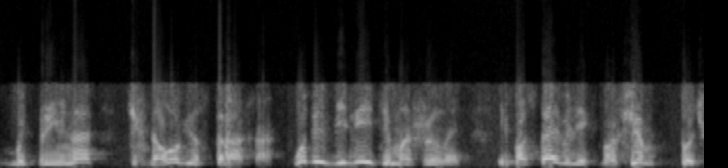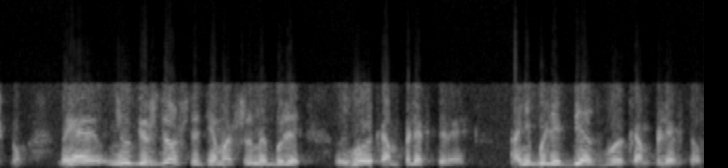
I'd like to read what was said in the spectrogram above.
быть применена технология страха. Вот и ввели эти машины и поставили их по всем точкам. Но я не убежден, что эти машины были с боекомплектами. Они были без боекомплектов.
